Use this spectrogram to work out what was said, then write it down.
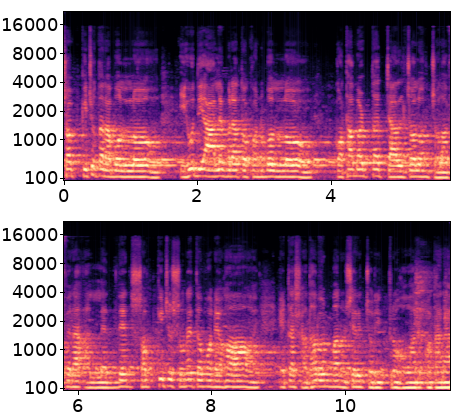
সব কিছু তারা বলল। ইহুদি আলেমরা তখন বলল কথাবার্তা, চালচলন, চলাফেরা আর লেনদেন সব কিছু শুনে তো মনে হয় এটা সাধারণ মানুষের চরিত্র হওয়ার কথা না।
